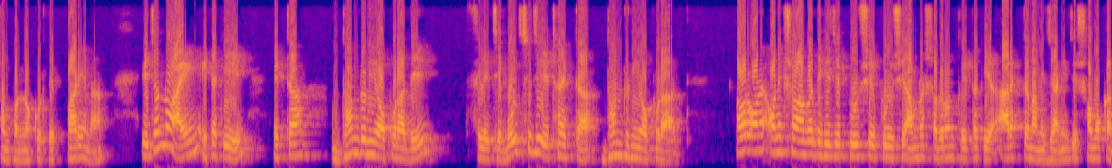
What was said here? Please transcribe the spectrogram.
সম্পন্ন করতে পারে না। এজন্য আইন এটাকে একটা দণ্ডনীয় অপরাধে ফেলেছে। বলছে যে এটা একটা দণ্ডনীয় অপরাধ। আবার অনেক সময় আমরা দেখি যে পুরুষে পুরুষে, আমরা সাধারণত এটাকে আরেকটা নামে জানি যে সমকামী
